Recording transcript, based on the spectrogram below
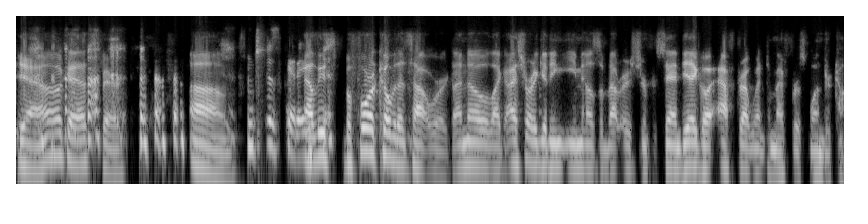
Yeah, okay, that's fair. Um, I'm just kidding. at least before COVID, that's how it worked. I know, like I started getting emails about registering for San Diego after I went to my first WonderCon.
